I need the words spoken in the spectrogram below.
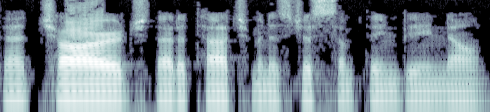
that charge, that attachment is just something being known.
